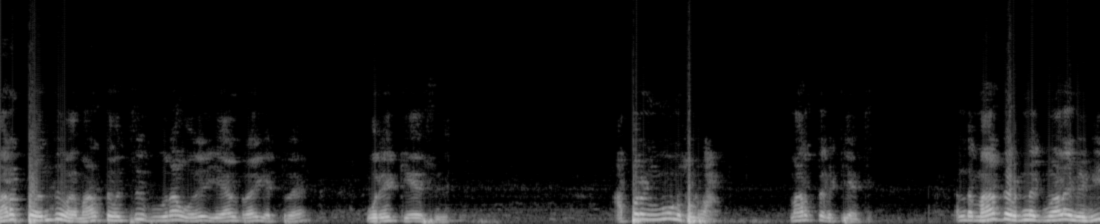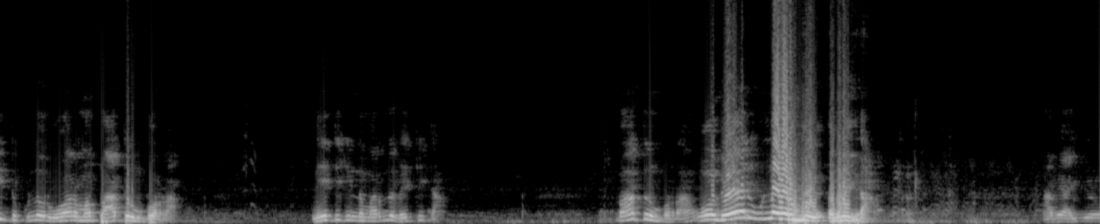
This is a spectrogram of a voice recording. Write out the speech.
மரத்தை வந்து மரத்தை வச்சு பூரா ஒரு ஏழரை எட்டரை ஒரே கேஸு அப்புறம் இன்னொன்று சொல்கிறான் மரத்தை வெட்டியாச்சு. அந்த மரத்தை வெட்டினதுக்கு முன்னால் இவன் வீட்டுக்குள்ளே ஒரு ஓரமாக பாத்ரூம் போடுறான். நீட்டிக்கு இந்த மருந்தை வெட்டிட்டான். பாத்ரூம் போடுறான். உன் வேறு உள்ள வருது அப்படிங்கிறான். அவன் ஐயோ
